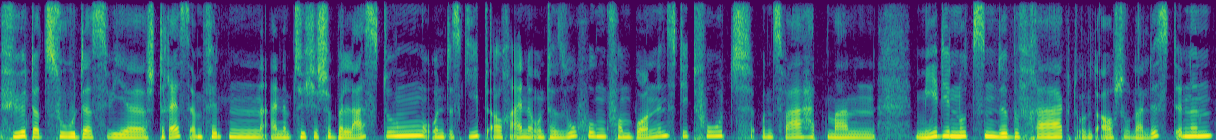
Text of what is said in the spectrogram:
führt dazu, dass wir Stress empfinden, eine psychische Belastung. Und es gibt auch eine Untersuchung vom Bonn-Institut. Und zwar hat man Mediennutzende befragt und auch JournalistInnen.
